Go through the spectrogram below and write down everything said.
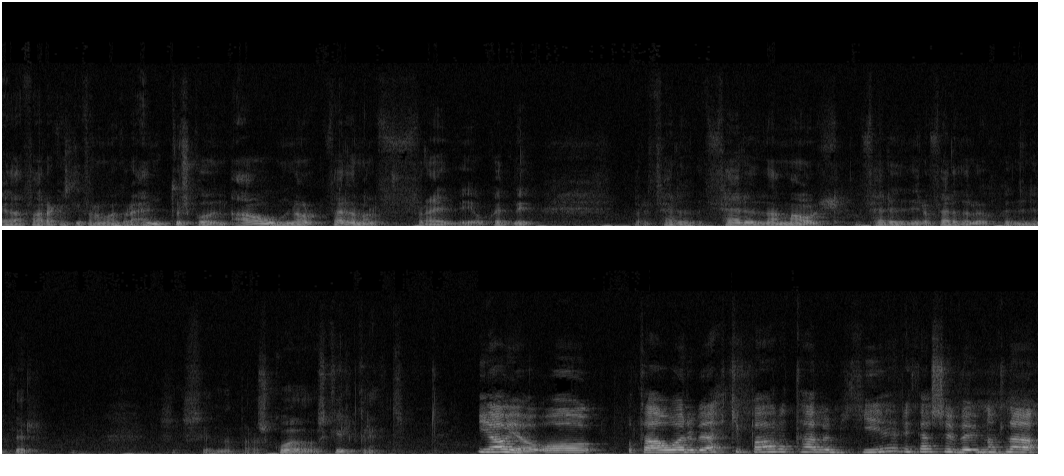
eða fara kannski fram á einhverja endurskoðun á nál- ferðamálafræði og hvernig bara ferð, ferðamál ferðir og ferðalög, hvernig þetta er sérna bara skoðað og skilgreint. Já, já og, og þá erum við ekki bara að tala um hér í þessu, við náttúrulega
